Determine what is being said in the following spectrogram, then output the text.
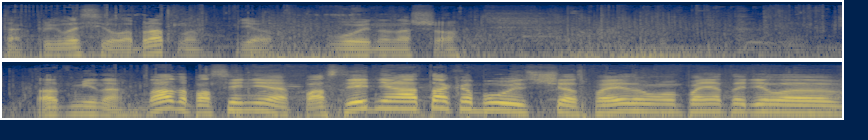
Так, пригласил обратно. Я воина нашего. Админа. Ладно, последняя, последняя атака будет сейчас. Поэтому, понятное дело,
